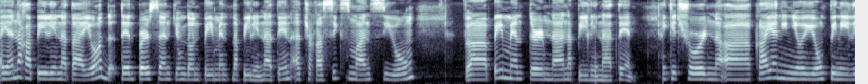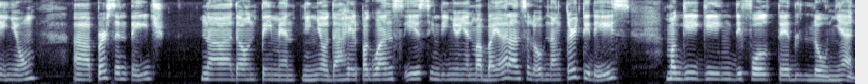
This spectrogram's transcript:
Ayan, nakapili na tayo. 10% yung down payment na pili natin at saka 6 months yung uh, payment term na napili natin. Make it sure na uh, kaya ninyo yung pinili nyong uh, percentage na down payment ninyo dahil pag once is hindi nyo yan mabayaran sa loob ng 30 days, magiging defaulted loan yan.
